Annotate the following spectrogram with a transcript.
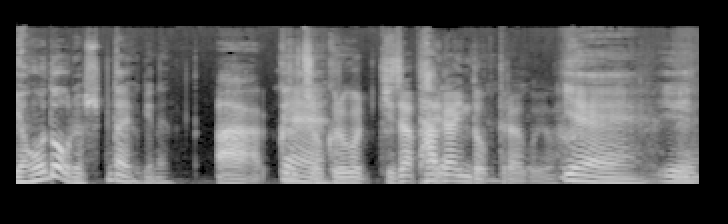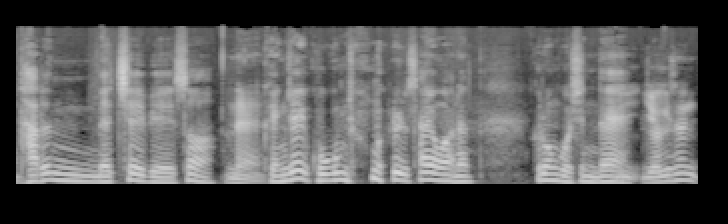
영어도 어렵습니다 여기는. 아, 그렇죠. 예. 그리고 기자 byline도 없더라고요. 예, 예. 네. 다른 매체에 비해서 네. 굉장히 고급 용어를 사용하는 그런 곳인데 여기서는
